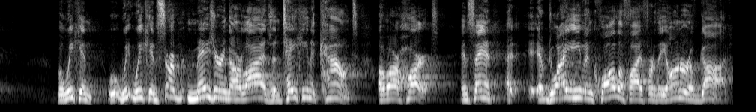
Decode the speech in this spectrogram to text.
but we can, we, we can start measuring our lives and taking account of our heart and saying, uh, do I even qualify for the honor of God?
